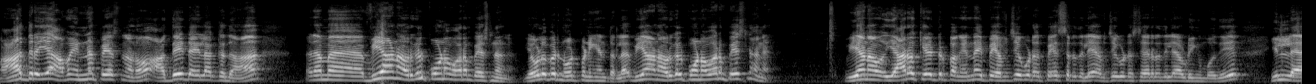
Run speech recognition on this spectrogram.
ஆதிரையை அவன் என்ன பேசினானோ அதே டைலாக்கு தான் நம்ம வியானா அவர்கள் போன வாரம் பேசினாங்க. எவ்வளோ பேர் நோட் பண்ணீங்கன்னு தெரில வியானா அவர்கள் போன வாரம் பேசினாங்க. வியானா யாரோ கேட்டிருப்பாங்க என்ன இப்போ எஃப்ஜே கூட பேசுறது இல்லையா? எஃப்ஜே கூட சேர்றது இல்லையா? அப்படிங்கும்போது இல்லை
